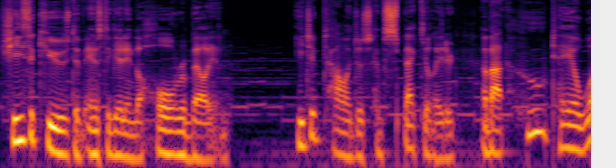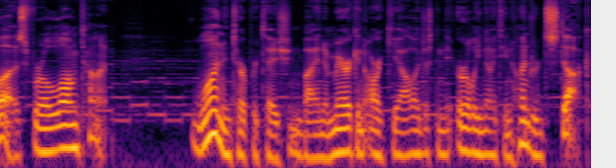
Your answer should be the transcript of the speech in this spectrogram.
She's accused of instigating the whole rebellion. Egyptologists have speculated about who Taya was for a long time. One interpretation by an American archaeologist in the early 1900s stuck,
